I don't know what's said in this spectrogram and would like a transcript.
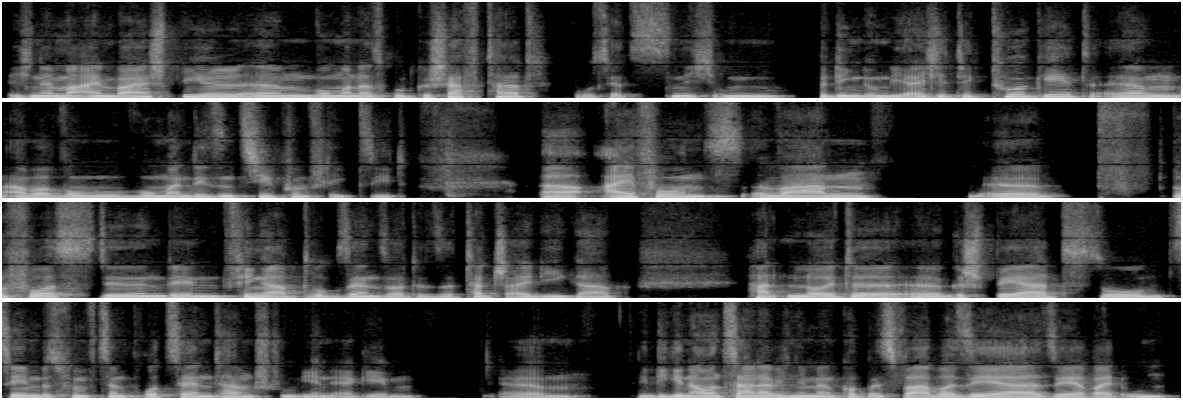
Ich nenne mal ein Beispiel, ähm, wo man das gut geschafft hat, wo es jetzt nicht unbedingt um die Architektur geht, ähm, aber wo, wo man diesen Zielkonflikt sieht. Äh, iPhones waren, äh, bevor es den, den Fingerabdrucksensor, diese Touch-ID gab, hatten Leute äh, gesperrt, so 10 bis 15 Prozent haben Studien ergeben. Ähm, die, die, genauen Zahlen habe ich nicht mehr im Kopf, es war aber sehr, sehr weit unten.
